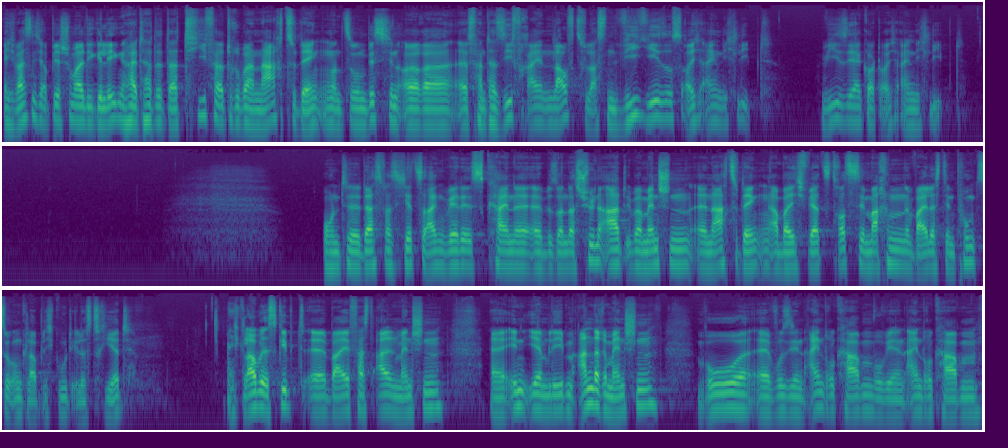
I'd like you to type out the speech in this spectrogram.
Ich weiß nicht, ob ihr schon mal die Gelegenheit hattet, da tiefer drüber nachzudenken und so ein bisschen eurer äh, Fantasie freien Lauf zu lassen, wie Jesus euch eigentlich liebt, wie sehr Gott euch eigentlich liebt. Und äh, das, was ich jetzt sagen werde, ist keine äh, besonders schöne Art, über Menschen äh, nachzudenken, aber ich werde es trotzdem machen, weil es den Punkt so unglaublich gut illustriert. Ich glaube, es gibt äh, bei fast allen Menschen in ihrem Leben andere Menschen, wo, äh, wo sie den Eindruck haben, wo wir den Eindruck haben,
